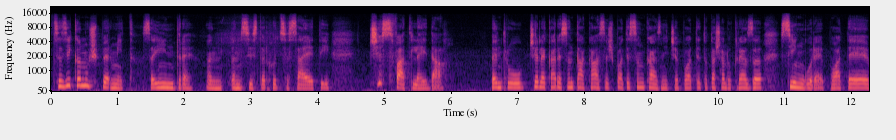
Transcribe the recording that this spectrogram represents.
să zic că nu-și permit să intre în, în Sisterhood Society, ce sfat le-ai da pentru cele care sunt acasă și poate sunt casnice, poate tot așa lucrează singure, poate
